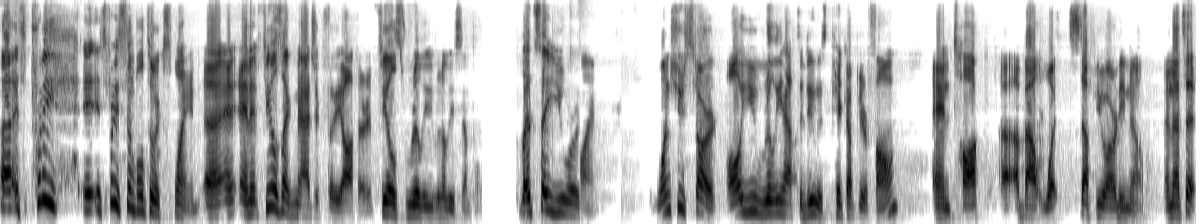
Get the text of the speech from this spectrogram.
Uh, it's pretty it's pretty simple to explain, uh, and, and it feels like magic for the author. It feels really really simple. Let's say you were a client once you start, all you really have to do is pick up your phone and talk uh, about what stuff you already know. And that's it.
